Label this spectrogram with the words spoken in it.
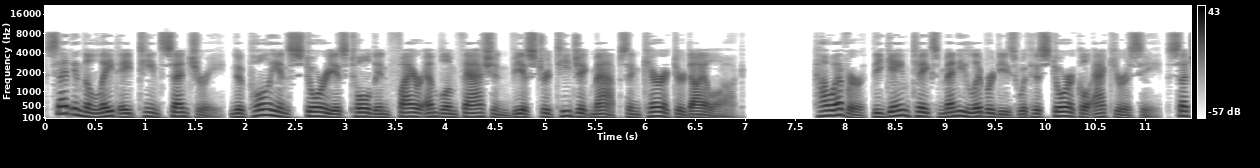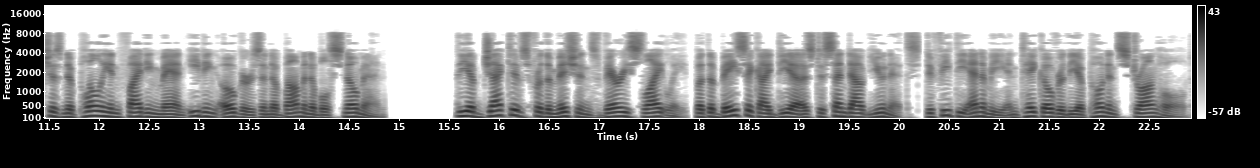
Set in the late 18th century, Napoleon's story is told in Fire Emblem fashion via strategic maps and character dialogue. However, the game takes many liberties with historical accuracy, such as Napoleon fighting man-eating ogres and abominable snowmen. The objectives for the missions vary slightly, but the basic idea is to send out units, defeat the enemy and take over the opponent's stronghold.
